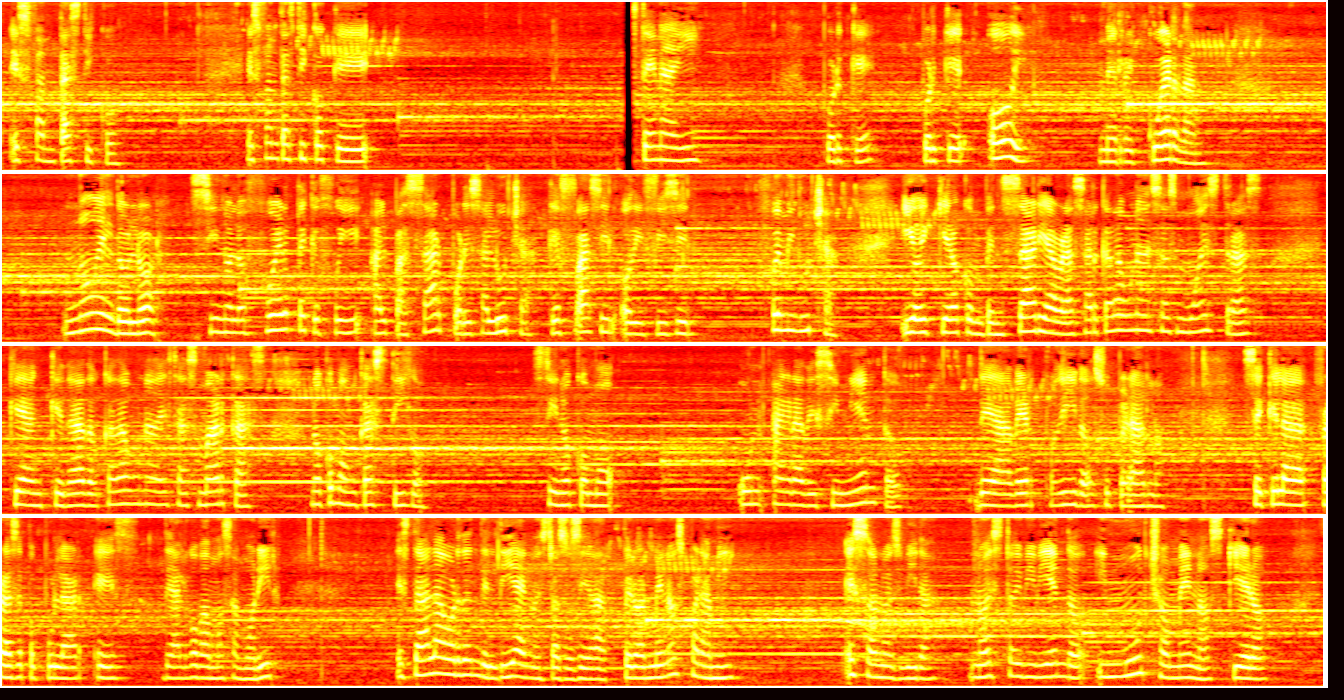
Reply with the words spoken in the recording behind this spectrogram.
Es fantástico. Es fantástico que estén ahí. ¿Por qué? Porque hoy me recuerdan no el dolor, sino lo fuerte que fui al pasar por esa lucha, qué fácil o difícil fue mi lucha. Y hoy quiero compensar y abrazar cada una de esas muestras que han quedado cada una de esas marcas, no como un castigo, sino como un agradecimiento de haber podido superarlo. Sé que la frase popular es de algo vamos a morir. Está a la orden del día en nuestra sociedad, pero al menos para mí eso no es vida. No estoy viviendo y mucho menos quiero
